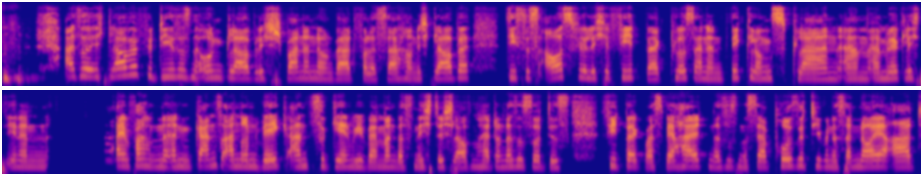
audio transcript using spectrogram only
Also ich glaube, für die ist es eine unglaublich spannende und wertvolle Sache. Und ich glaube, dieses ausführliche Feedback plus ein Entwicklungsplan ähm, ermöglicht ihnen einfach einen, einen ganz anderen Weg anzugehen, wie wenn man das nicht durchlaufen hätte. Und das ist so das Feedback, was wir halten. Das ist eine sehr positive, eine sehr neue Art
